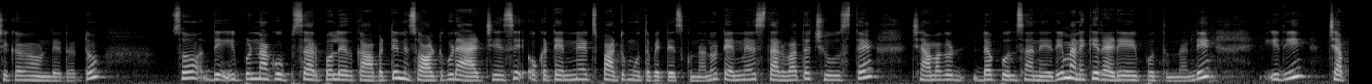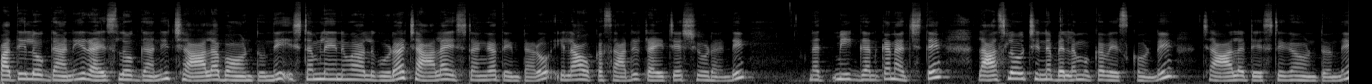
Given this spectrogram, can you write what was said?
చిక్కగా ఉండేటట్టు. సో ది ఇప్పుడు నాకు ఉప్పు సరిపోలేదు కాబట్టి నేను సాల్ట్ కూడా యాడ్ చేసి ఒక టెన్ మినిట్స్ పాటు మూత పెట్టేసుకున్నాను. టెన్ మినిట్స్ తర్వాత చూస్తే చామగడ్డ పులుసు అనేది మనకి రెడీ అయిపోతుందండి. ఇది చపాతీలోకి కానీ రైస్లోకి కానీ చాలా బాగుంటుంది. ఇష్టం లేని వాళ్ళు కూడా చాలా ఇష్టంగా తింటారు. ఇలా ఒకసారి ట్రై చేసి చూడండి. మీకు కనుక నచ్చితే లాస్ట్లో చిన్న బెల్లం ముక్క వేసుకోండి. చాలా టేస్టీగా ఉంటుంది.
